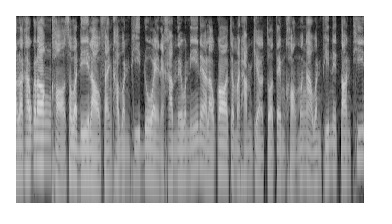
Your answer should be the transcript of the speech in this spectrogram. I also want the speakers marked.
Speaker 1: เอาละครับก็ต้องขอสวัสดีเหล่าแฟนคลับวันพีชด้วยนะครับ ในวันนี้เนี่ยเราก็จะมาทำเกี่ยวกับตัวเต็มของมังงะวันพีชในตอนที่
